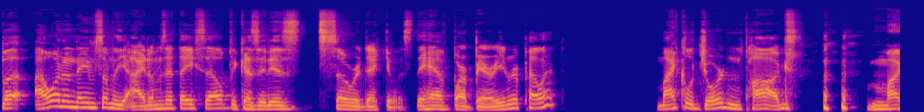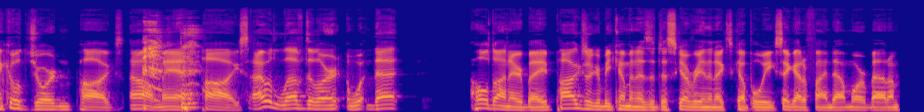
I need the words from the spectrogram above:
But I want to name some of the items that they sell because it is so ridiculous. They have barbarian repellent, Michael Jordan pogs, Michael Jordan Pogs. Oh man, Pogs. I would love to learn what that. Hold on, everybody. Pogs are going to be coming as a discovery in the next couple weeks. I got to find out more about them.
